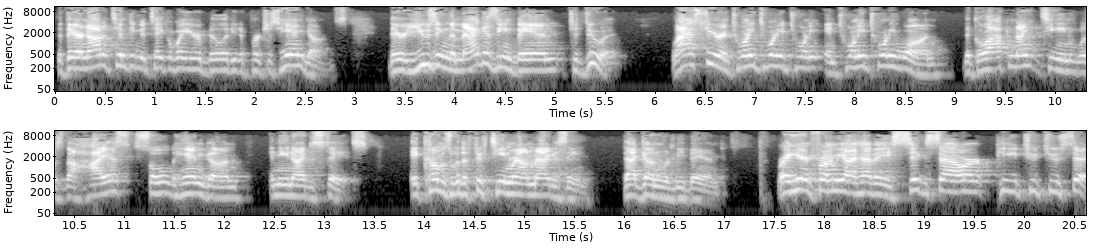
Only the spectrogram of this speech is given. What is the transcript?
that they are not attempting to take away your ability to purchase handguns. They're using the magazine ban to do it. Last year in 2020, 20, in 2021, the Glock 19 was the highest sold handgun in the United States. It comes with a 15 round magazine. That gun would be banned. Right here in front of me, I have a Sig Sauer P226.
